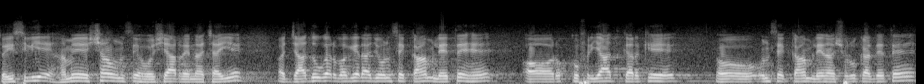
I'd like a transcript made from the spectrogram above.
तो इसलिए हमेशा उनसे होशियार रहना चाहिए और जादूगर वगैरह जो उनसे काम लेते हैं और कुफरियात करके उनसे काम लेना शुरू कर देते हैं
